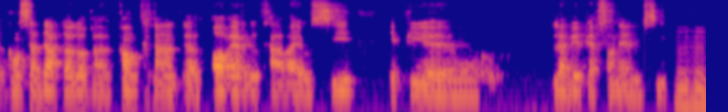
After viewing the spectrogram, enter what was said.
qu'on s'adapte à leurs euh, contraintes euh, horaires de travail aussi, et puis la vie personnelle aussi. Mm-hmm.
